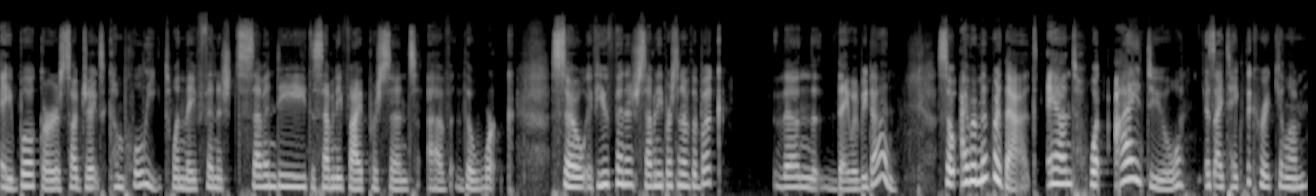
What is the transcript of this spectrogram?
a book or a subject complete when they've finished 70 to 75% of the work. So if you finish 70% of the book, then they would be done. So I remember that. And what I do is I take the curriculum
